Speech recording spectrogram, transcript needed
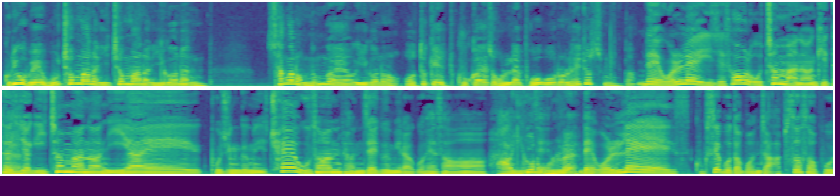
그리고 왜 5천만 원, 2천만 원 이거는 상관없는 거예요. 이거는 어떻게 국가에서 원래 보호를 해줬습니까? 네, 원래 이제 서울 5천만 원, 기타 네. 지역 2천만 원 이하의 보증금이 최우선 변제금이라고 해서 아 이건 원래 네 원래 국세보다 먼저 앞서서 보,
